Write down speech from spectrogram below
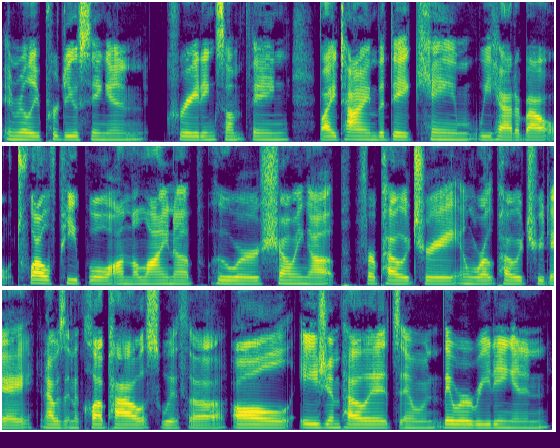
and really producing and creating something. By time the day came, we had about 12 people on the lineup who were showing up for poetry and World Poetry Day. And I was in a clubhouse with uh, all Asian poets, and they were reading in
